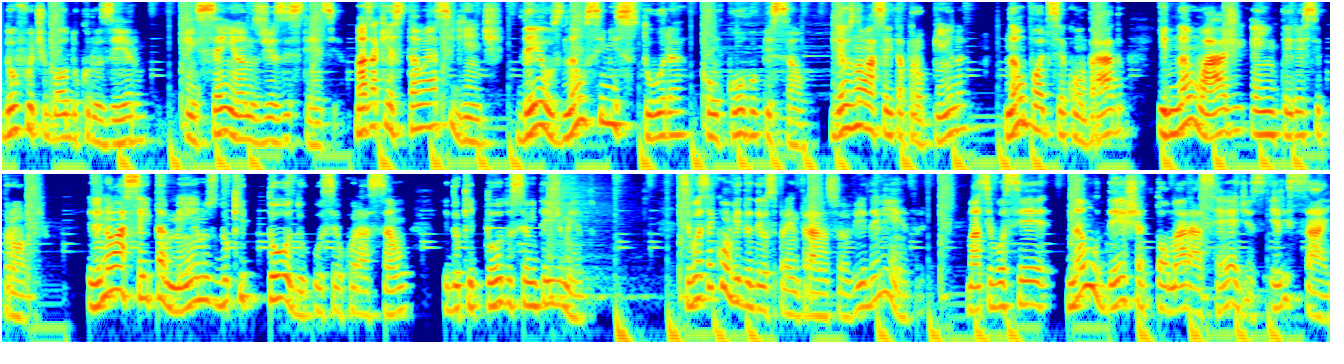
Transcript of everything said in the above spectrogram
do futebol do Cruzeiro em 100 anos de existência. Mas a questão é a seguinte: Deus não se mistura com corrupção. Deus não aceita propina, não pode ser comprado e não age em interesse próprio. Ele não aceita menos do que todo o seu coração e do que todo o seu entendimento. Se você convida Deus para entrar na sua vida, ele entra. Mas se você não o deixa tomar as rédeas, ele sai.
